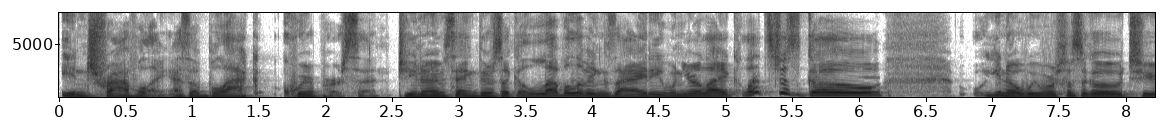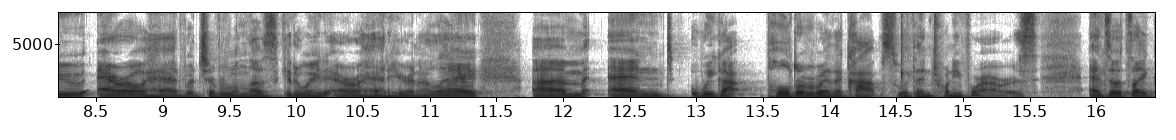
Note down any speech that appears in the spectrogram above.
in traveling as a black queer person. Do you know what I'm saying? There's like a level of anxiety when you're like, let's just go. You know, we were supposed to go to Arrowhead, which everyone loves to get away to Arrowhead here in LA. Um, and we got pulled over by the cops within 24 hours. And so it's like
